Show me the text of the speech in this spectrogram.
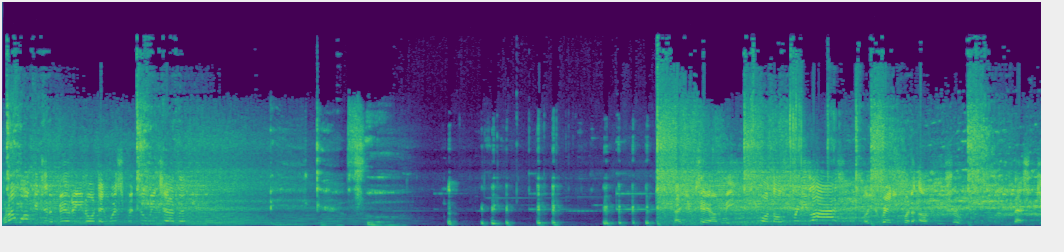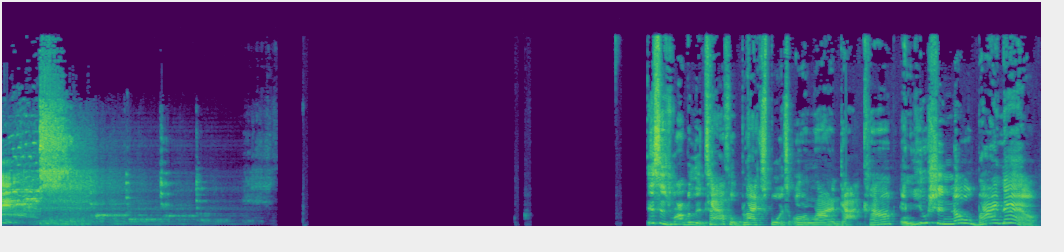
When I walk into the building, you know what they whisper to each other? Now you tell me, you want those pretty lies, or you ready for the ugly truth? Let's get it. This is Robert Littal for BlackSportsOnline.com, and you should know by now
